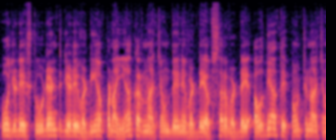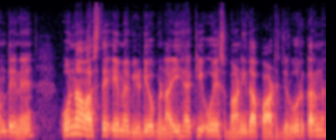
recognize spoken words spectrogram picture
ਉਹ ਜਿਹੜੇ ਸਟੂਡੈਂਟ ਜਿਹੜੇ ਵੱਡੀਆਂ ਪੜ੍ਹਾਈਆਂ ਕਰਨਾ ਚਾਹੁੰਦੇ ਨੇ, ਵੱਡੇ ਅਫਸਰ, ਵੱਡੇ ਅਹੁਦਿਆਂ ਤੇ ਪਹੁੰਚਣਾ ਚਾਹੁੰਦੇ ਨੇ, ਉਹਨਾਂ ਵਾਸਤੇ ਇਹ ਮੈਂ ਵੀਡੀਓ ਬਣਾਈ ਹੈ ਕਿ ਉਹ ਇਸ ਬਾਣੀ ਦਾ ਪਾਠ ਜ਼ਰੂਰ ਕਰਨ।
